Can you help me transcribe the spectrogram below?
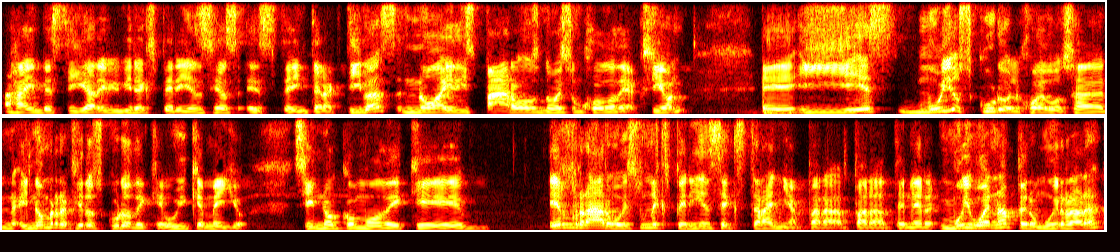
Ajá, investigar y vivir experiencias este, interactivas. No hay disparos, no es un juego de acción. Eh, y es muy oscuro el juego, o sea, y no me refiero a oscuro de que, uy, qué mello, sino como de que es raro, es una experiencia extraña para, para, tener, muy buena, pero muy rara.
